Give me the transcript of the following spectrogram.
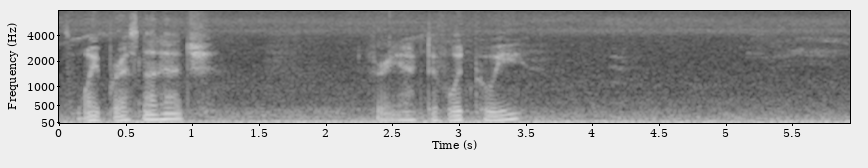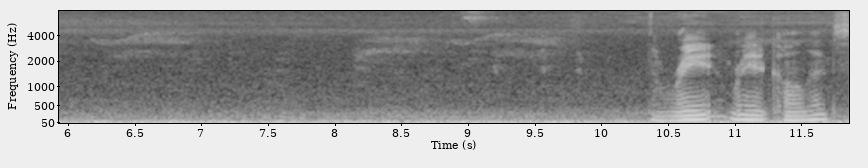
It's a white breast nuthatch, very active wood-pewee. The rant, rant call, that's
